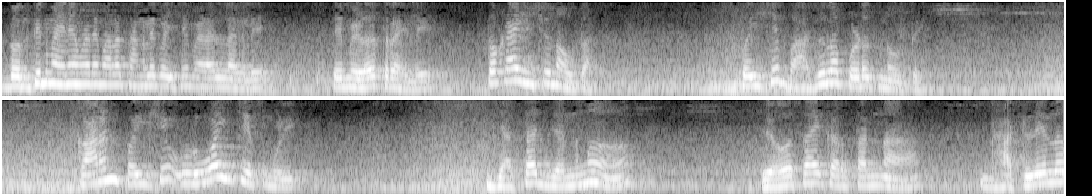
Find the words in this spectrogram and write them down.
दोन तीन महिन्यामध्ये मला चांगले पैसे मिळायला लागले. ते मिळत राहिले. तो काय इश्यू नव्हता. पैसे बाजूला पडत नव्हते. कारण पैसे उडवायचेच मुळी. ज्याचा जन्म व्यवसाय करताना घातलेलं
